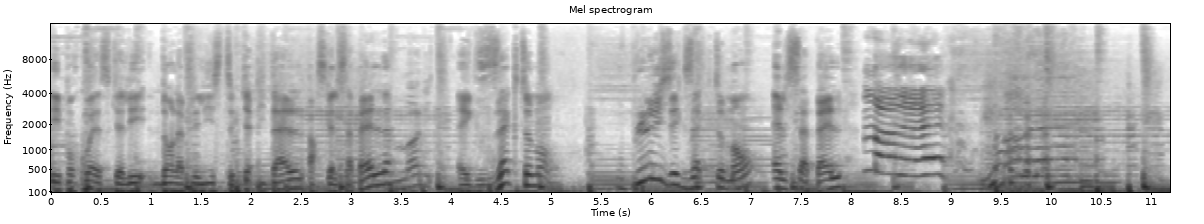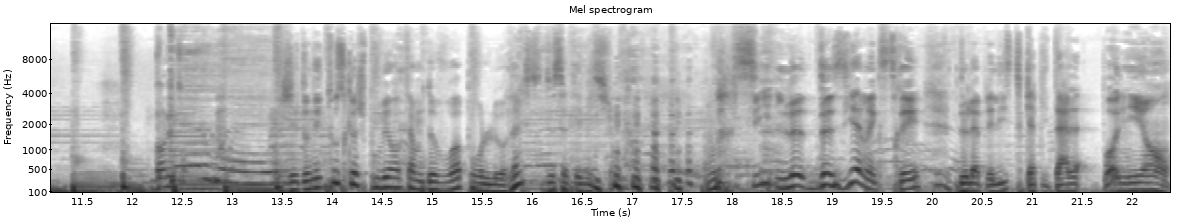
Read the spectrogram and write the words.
Et pourquoi est-ce qu'elle est dans la playlist capitale? Parce qu'elle s'appelle Money. exactement, ou plus exactement, elle s'appelle Money. Dans les tons. J'ai donné tout ce que je pouvais en termes de voix pour le reste de cette émission. Voici le deuxième extrait de la playlist capitale Pognon.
